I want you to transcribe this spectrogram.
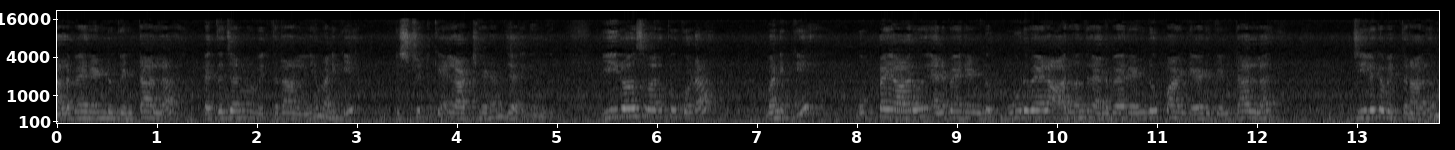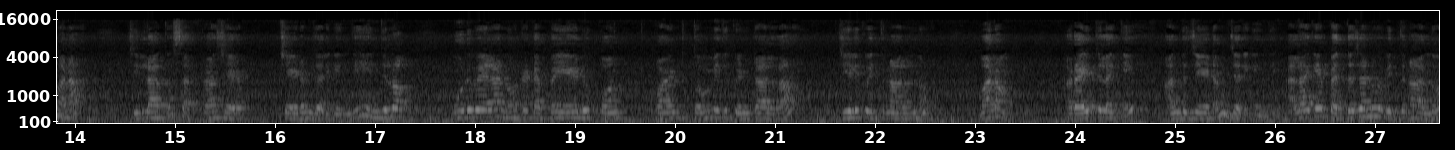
నలభై రెండు క్వింటాల్ల పెద్ద జన్మ విత్తనాలని మనకి డిస్ట్రిక్ట్కి అలాట్ చేయడం జరిగింది. ఈ రోజు వరకు కూడా మనకి ముప్పై ఆరు ఎనభై రెండు మూడు వేల ఆరు వందల ఎనభై రెండు పాయింట్ ఏడు క్వింటాల్ల జీలక విత్తనాలు మన జిల్లాకు సరఫరా చేయడం చేయడం జరిగింది. ఇందులో మూడు వేల నూట డెబ్బై ఏడు పాయింట్ తొమ్మిది క్వింటాల్ల జీలక విత్తనాలను మనం రైతులకి అందజేయడం జరిగింది. అలాగే పెద్ద జనుము విత్తనాలు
